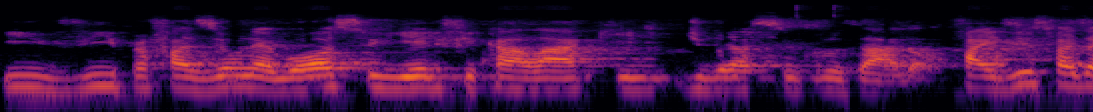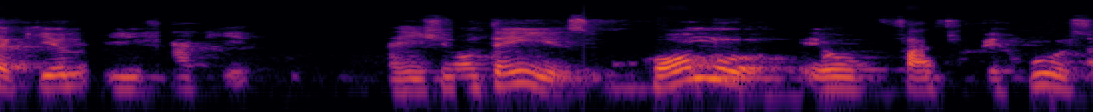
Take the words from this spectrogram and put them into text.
e vir para fazer o um negócio e ele ficar lá aqui de braço cruzado. faz isso, faz aquilo e fica aqui. A gente não tem isso. Como eu faço o percurso,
